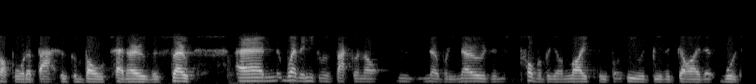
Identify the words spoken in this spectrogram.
top order bat who can bowl ten overs. So. Um, whether he comes back or not, nobody knows, and it's probably unlikely. But he would be the guy that would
